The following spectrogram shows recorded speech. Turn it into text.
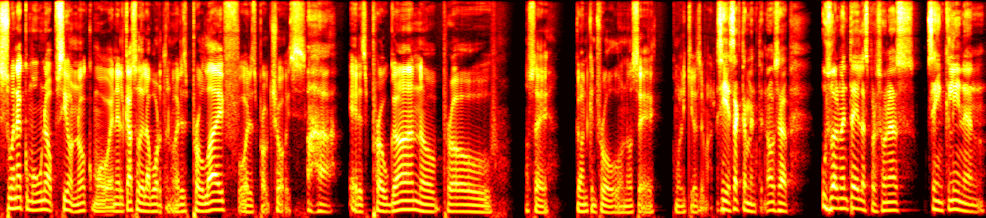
suena como una opción, ¿no? Como en el caso del aborto, ¿no? ¿Eres pro-life o eres pro-choice? Ajá. ¿Eres pro-gun o pro, no sé, gun control o no sé cómo le quieras llamar? Sí, exactamente, ¿no? O sea, usualmente las personas se inclinan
